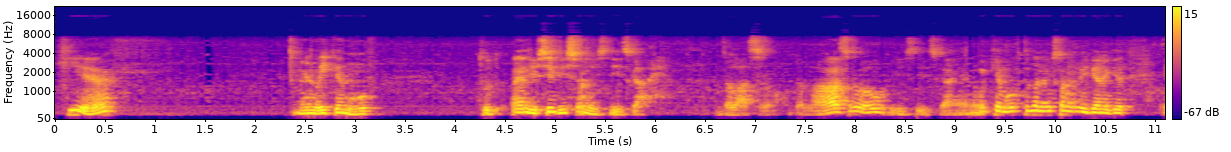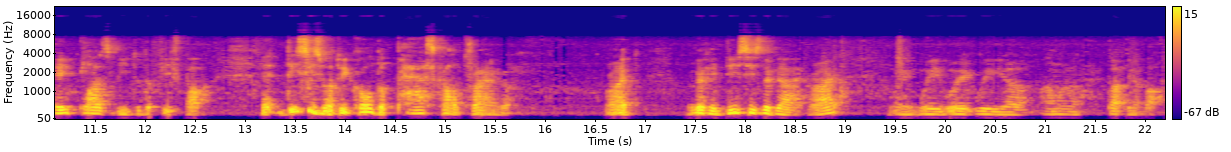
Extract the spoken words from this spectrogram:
here and we can move to and you see this one is this guy the last row the last row is this guy and we can move to the next one and we're going to get a plus b to the fifth power. This is what we call the Pascal triangle right? It this is the guy right? We we we, we uh, I'm uh, talking about.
